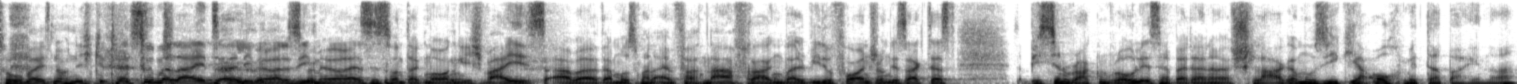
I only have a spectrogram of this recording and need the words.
soweit noch nicht getestet. Tut mir leid, äh, liebe Radio 7 Hörer, es ist Sonntagmorgen, ich weiß, aber da muss man einfach nachfragen, weil wie du vorhin schon gesagt hast, ein bisschen Rock'n'Roll ist ja bei deiner Schlagermusik ja auch mit dabei, ne?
